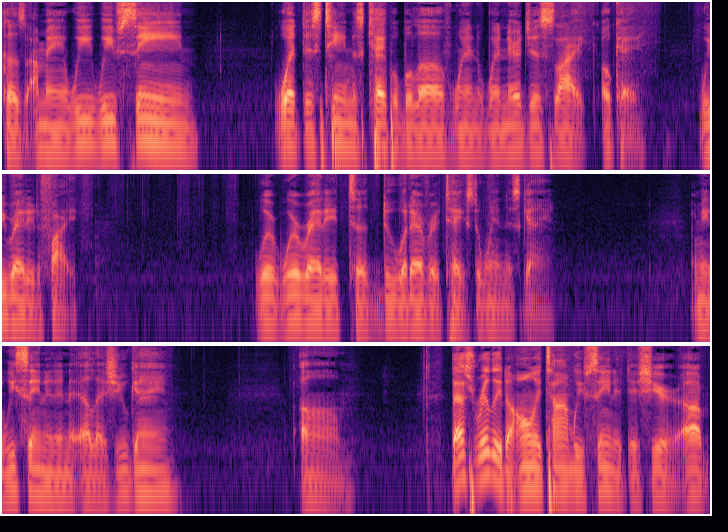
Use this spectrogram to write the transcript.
Cuz I mean, we we've seen what this team is capable of when when they're just like, okay, we ready to fight. We're we're ready to do whatever it takes to win this game. I mean, we seen it in the LSU game. Um, that's really the only time we've seen it this year. Um,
